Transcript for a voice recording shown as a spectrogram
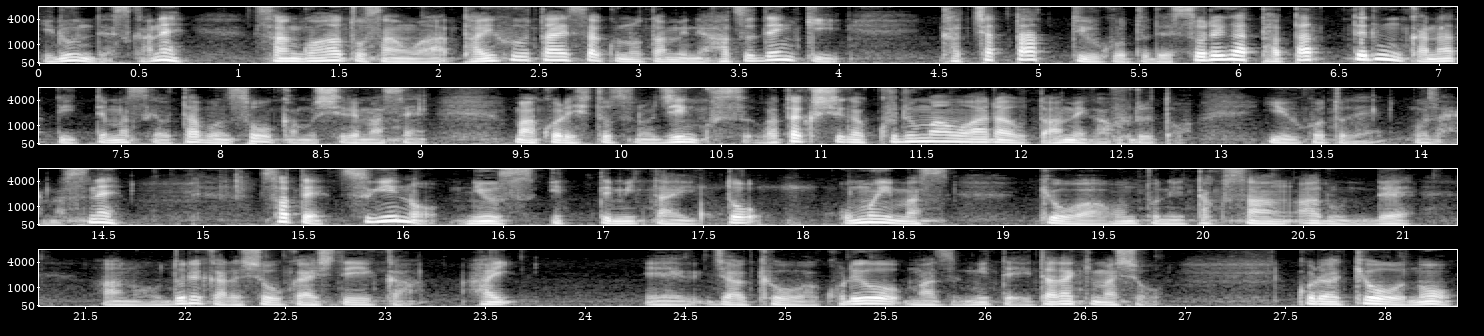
いるんですかね。サンゴハートさんは台風対策のために発電機買っちゃったっていうことで、それがたたってるんかなって言ってますけど、多分そうかもしれません。まあこれ一つのジンクス。私が車を洗うと雨が降るということでございますね。さて、次のニュース行ってみたいと思います。今日は本当にたくさんあるんで、あの、どれから紹介していいか。はい。えー、じゃあ今日はこれをまず見ていただきましょう。これは今日の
